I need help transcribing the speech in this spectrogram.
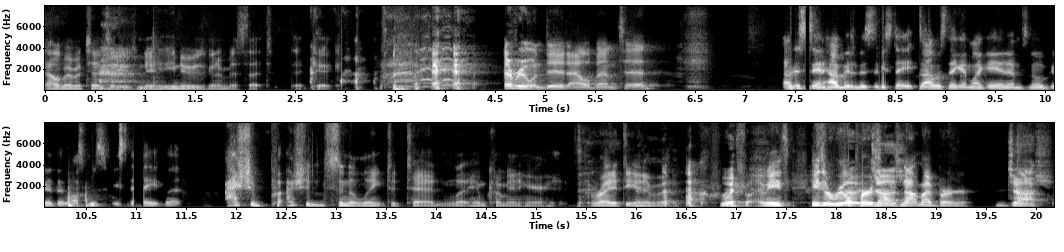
Alabama Ted said he was knew he knew he was going to miss that that kick. Everyone did. Alabama Ted. I'm just saying, how good is Mississippi State. I was thinking like A and M's no good. They lost Mississippi State, but I should put, I should send a link to Ted and let him come in here right at the end of a crucial. I mean, he's he's a real Oh, person. Josh. He's not my burner. Josh,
